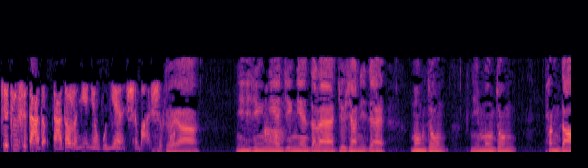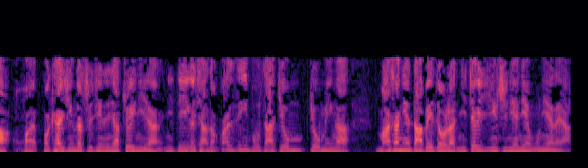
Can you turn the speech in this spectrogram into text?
这就是大的达到了念念无念，是吗，师傅？对呀，你已经念经念的嘞，就像你在梦中，你梦中碰到坏不开心的事情，人家追你了，你第一个想到观世音菩萨救救命啊，马上念大悲咒了，你这个已经是念念无念了呀。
